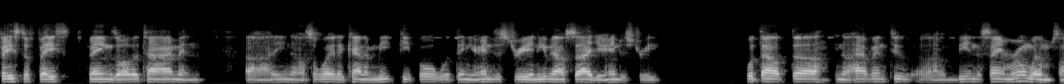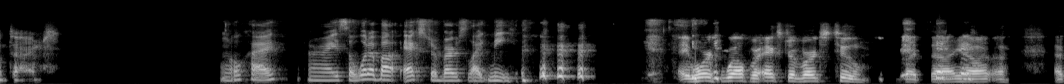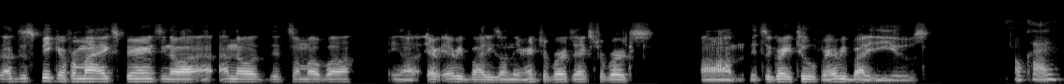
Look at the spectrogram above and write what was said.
face to face things all the time, and uh, you know, it's a way to kind of meet people within your industry and even outside your industry without uh, you know having to uh, be in the same room with them sometimes. Okay. All right. So what about extroverts like me? it works well for extroverts too, but uh, you know, I, am just speaking from my experience. You know, I, I know that some of uh, you know, everybody's on there, introverts, extroverts. Um, it's a great tool for everybody to use. Okay.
